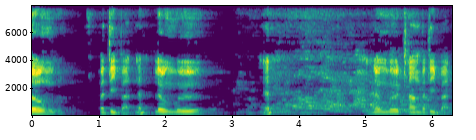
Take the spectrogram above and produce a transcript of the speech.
ลงปฏิบัตินะลงมือนะลงมือทำปฏิบัติ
